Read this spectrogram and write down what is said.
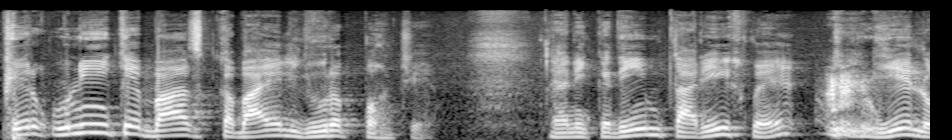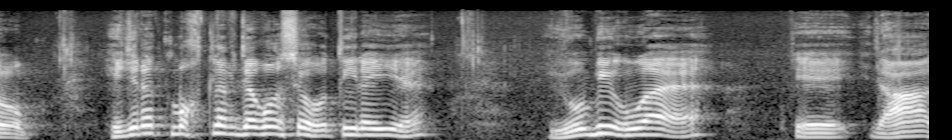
پھر انہی کے بعض قبائل یورپ پہنچے۔ یعنی قدیم تاریخ میں یہ لوگ ہجرت مختلف جگہوں سے ہوتی رہی ہے۔ یوں بھی ہوا ہے کہ جہاں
